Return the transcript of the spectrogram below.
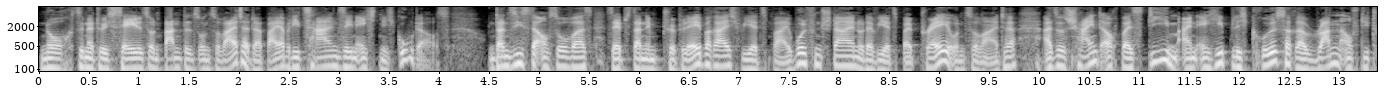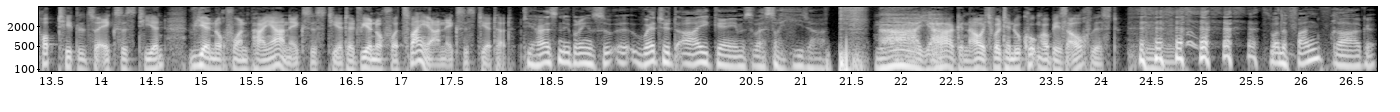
noch, sind natürlich Sales und Bundles und so weiter dabei, aber die Zahlen sehen echt nicht gut aus. Und dann siehst du auch sowas, selbst dann im AAA-Bereich, wie jetzt bei Wolfenstein oder wie jetzt bei Prey und so weiter. Also es scheint auch bei Steam ein erheblich größerer Run auf die Top-Titel zu existieren, wie er noch vor ein paar Jahren existiert hat, wie er noch vor zwei Jahren existiert hat. Die heißen übrigens äh, Wedget Eye Games, weiß doch jeder. Pff. Ah, ja, genau. Ich wollte ja nur gucken, ob ihr es auch wisst. Hm. das war eine Fangfrage.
